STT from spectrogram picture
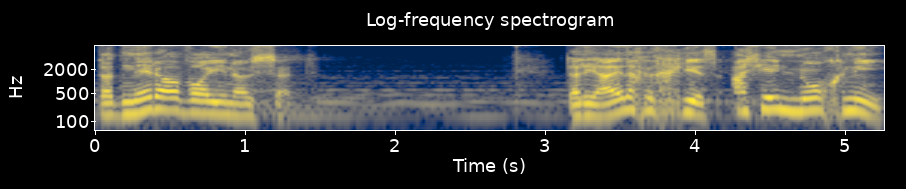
dat net daar waar jy nou sit dat die Heilige Gees as jy nog nie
